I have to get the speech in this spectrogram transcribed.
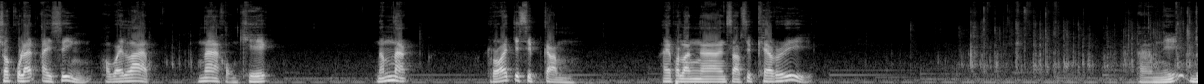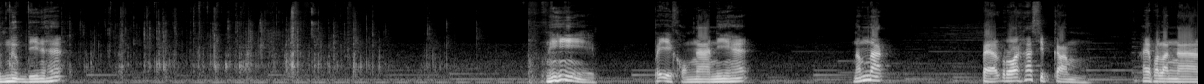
ช็อกโกแลตไอซิ่งเอาไว้ราดหน้าของเค้กน้ำหนัก 170 กรัม ให้พลังงาน 30 แคลอรี่ ตามนี้ดึงหนึบดีนะฮะ นี่พระเอกของงานนี้ฮะ น้ำหนัก 850 กรัม ให้พลังงาน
